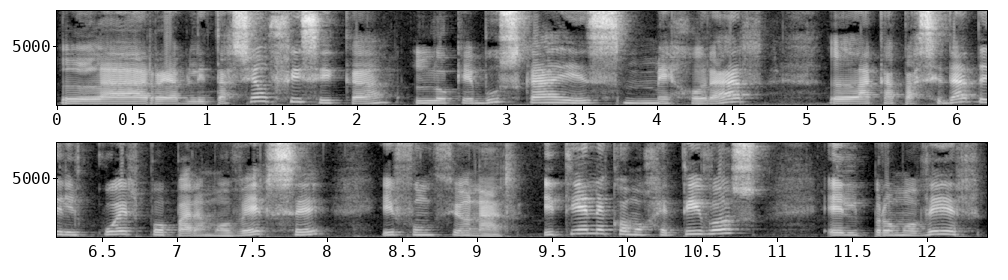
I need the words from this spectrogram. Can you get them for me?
La rehabilitación física lo que busca es mejorar la capacidad del cuerpo para moverse y funcionar. Y tiene como objetivos el promover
